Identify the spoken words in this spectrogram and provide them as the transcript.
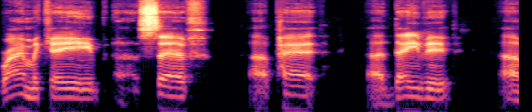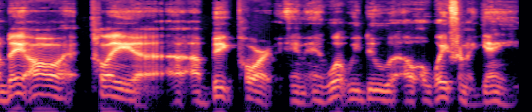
Ryan McCabe, uh, Seth, uh, Pat, uh, David, um, they all play a, a big part in, in, what we do away from the game,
